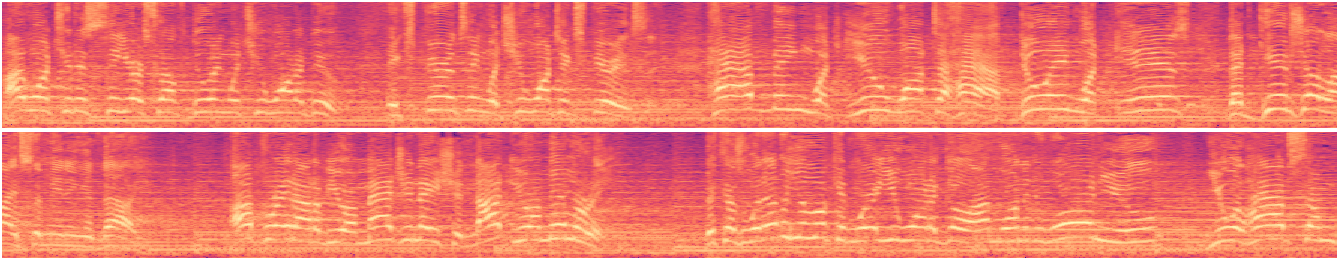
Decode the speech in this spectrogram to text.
I want you to see yourself doing what you want to do, experiencing what you want to experience, having what you want to have, doing what it is that gives your life some meaning and value. Operate out of your imagination, not your memory. Because whatever you look at where you want to go, I'm wanting to warn you, you will have some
